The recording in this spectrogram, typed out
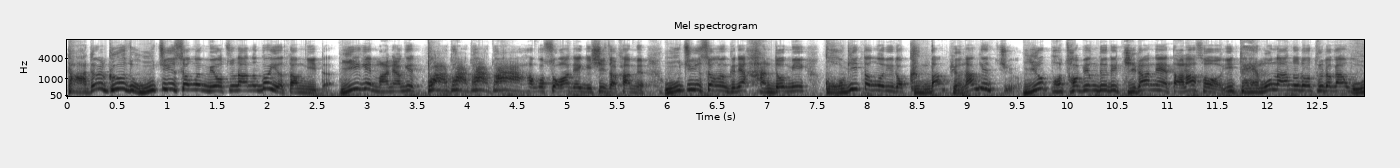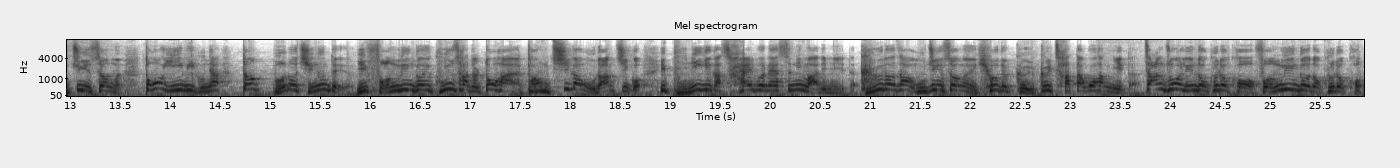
다들 그 우주인성을 묘준하는 거였답니다. 이게 만약에 쏴쏴쏴쏴 하고 쏘아대기 시작하면 우주인성은 그냥 한 더미 고기 덩어리로 금방 변하겠죠. 이어 버터병들이 기란에 따라서 이 대문 안으로 들어간 우주인성은 또 입이 그냥 떡 벌어지는데요. 이 펑링거의 군사들 또한 덩치가 우람지고 이 분위기가 살벌했으니 말입니다. 그러자 우주인성은 혀를 끌끌 찼다고 합니다. 짱조린도 그렇고 펑링거도 그렇고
